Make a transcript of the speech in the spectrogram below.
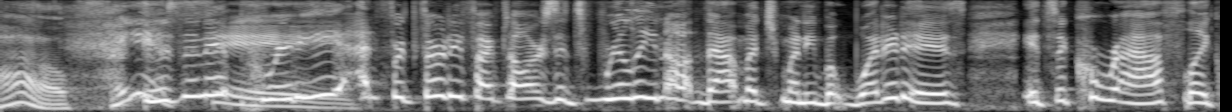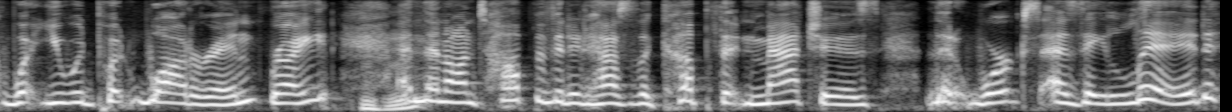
Oh, fancy. Isn't it pretty? And for $35, it's really not that much money, but what it is, it's a carafe, like what you would put water in, right? Mm-hmm. And then on top of it, it has the cup that matches that works as a lid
